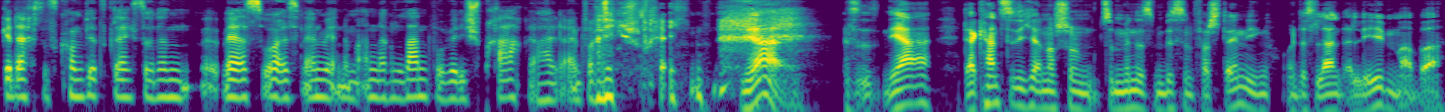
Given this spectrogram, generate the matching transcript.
gedacht, es kommt jetzt gleich so, dann wäre es so, als wären wir in einem anderen Land, wo wir die Sprache halt einfach nicht sprechen. Ja, ist, ja, da kannst du dich ja noch schon zumindest ein bisschen verständigen und das Land erleben, aber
